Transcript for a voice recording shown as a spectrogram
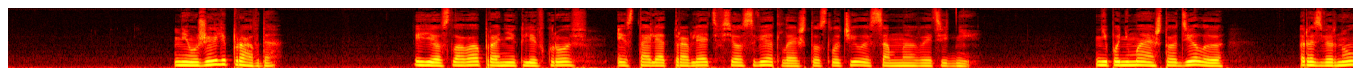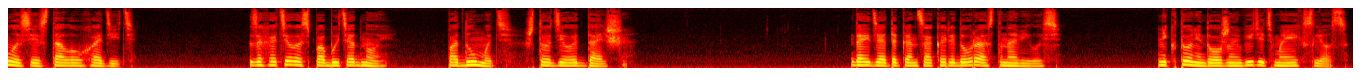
Неужели правда? Ее слова проникли в кровь, и стали отправлять все светлое, что случилось со мной в эти дни. Не понимая, что делаю, развернулась и стала уходить. Захотелось побыть одной, подумать, что делать дальше. Дойдя до конца коридора, остановилась. Никто не должен видеть моих слез.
